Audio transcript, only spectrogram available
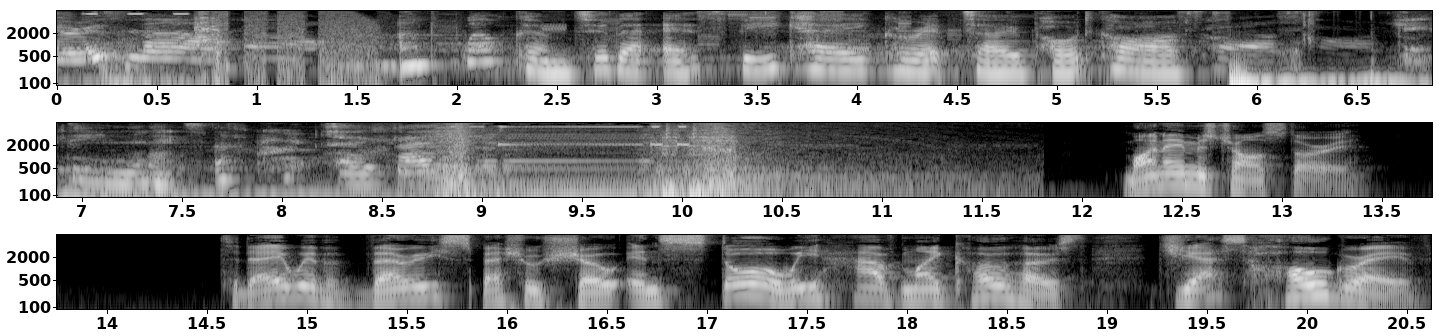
future is now. And welcome to the SVK Crypto Podcast. 15 minutes of crypto fame. My name is Charles Storry. Today we have a very special show in store. We have my co host, Jess Houlgrave,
